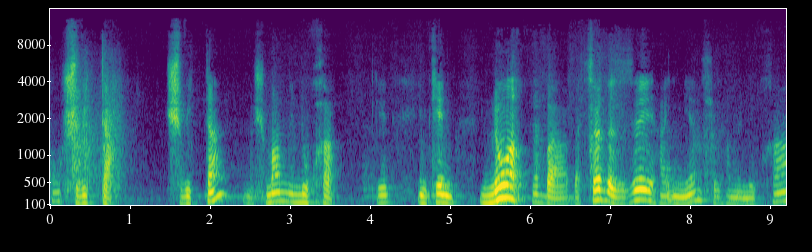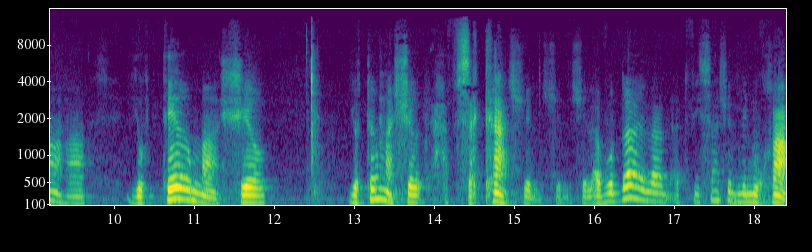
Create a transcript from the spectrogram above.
הוא שביתה, שביתה משמע מנוחה, כן? אם כן, נוח הוא בצד הזה העניין של המנוחה היותר מאשר, יותר מאשר הפסקה של, של, של עבודה, אלא התפיסה של מנוחה,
